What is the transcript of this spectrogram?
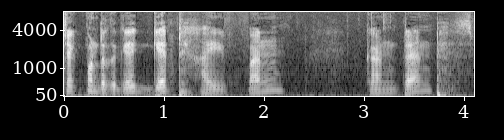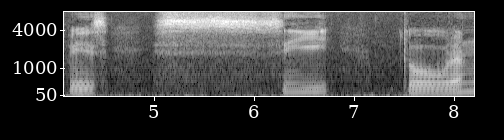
செக் பண்ணுறதுக்கு get hyphen content space C colon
